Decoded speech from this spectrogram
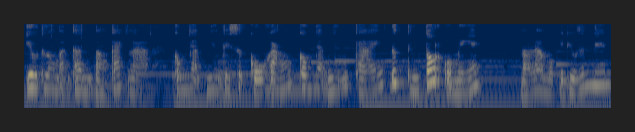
yêu thương bản thân bằng cách là công nhận những cái sự cố gắng, công nhận những cái đức tính tốt của mình ấy. Nó là một cái điều rất nên.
